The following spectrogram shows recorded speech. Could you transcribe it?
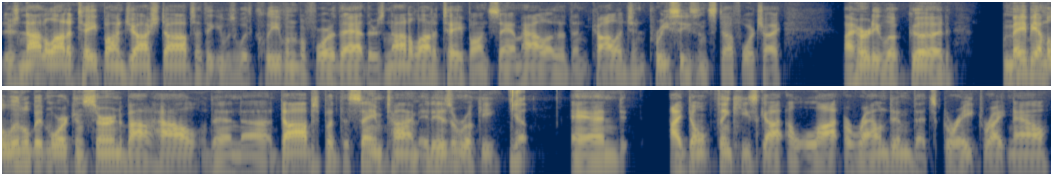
there's not a lot of tape on Josh Dobbs. I think he was with Cleveland before that. There's not a lot of tape on Sam Howell other than college and preseason stuff, which I I heard he looked good. Maybe I'm a little bit more concerned about Howell than uh, Dobbs, but at the same time, it is a rookie. Yep. And I don't think he's got a lot around him that's great right now.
